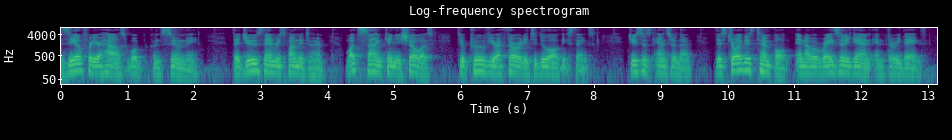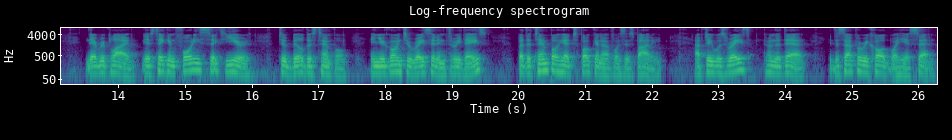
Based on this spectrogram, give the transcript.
Zeal for your house will consume me. The Jews then responded to him, What sign can you show us to prove your authority to do all these things? Jesus answered them, Destroy this temple, and I will raise it again in three days. They replied, It has taken 46 years to build this temple, and you're going to raise it in three days? But the temple he had spoken of was his body. After he was raised from the dead, his disciple recalled what he had said.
